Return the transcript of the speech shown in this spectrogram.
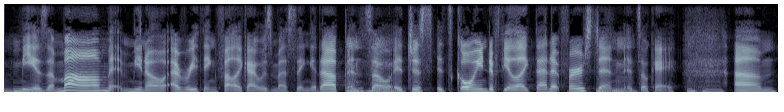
mm-hmm. me as a mom. You know, everything felt like I was messing it up, and mm-hmm. so it just it's going to feel like that at 1st and mm-hmm. it's okay. Mm-hmm. Um,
